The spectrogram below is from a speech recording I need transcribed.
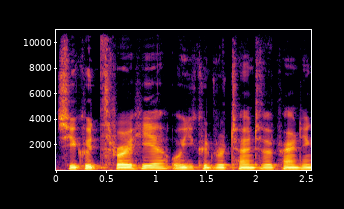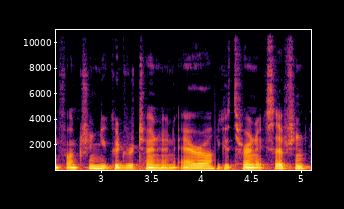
So you could throw here or you could return to the parenting function. You could return an error. You could throw an exception.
